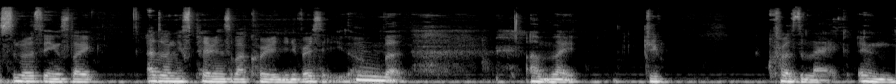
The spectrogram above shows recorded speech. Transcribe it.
similar things like I don't experience about Korean university though, but um like do cross the leg in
